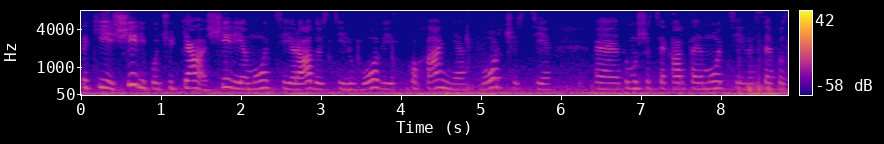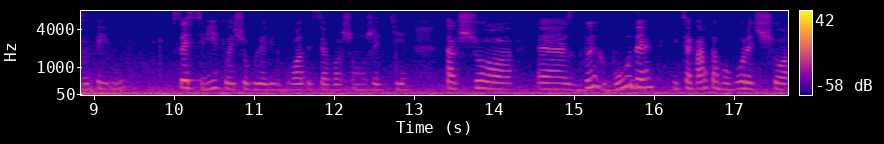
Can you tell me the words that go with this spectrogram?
такі щирі почуття, щирі емоції, радості, любові, кохання, творчості, Е, тому що ця карта емоцій несе позитивні. Все світле, що буде відбуватися в вашому житті. Так що е, здвиг буде, і ця карта говорить, що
